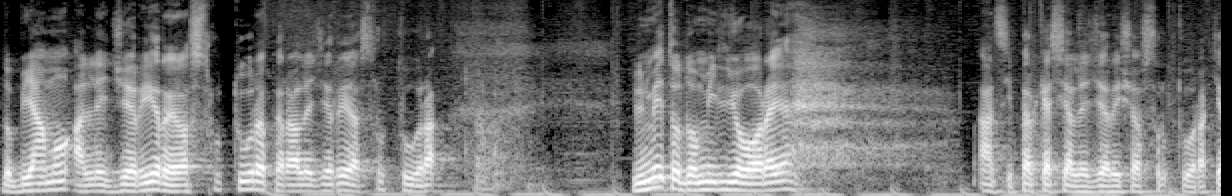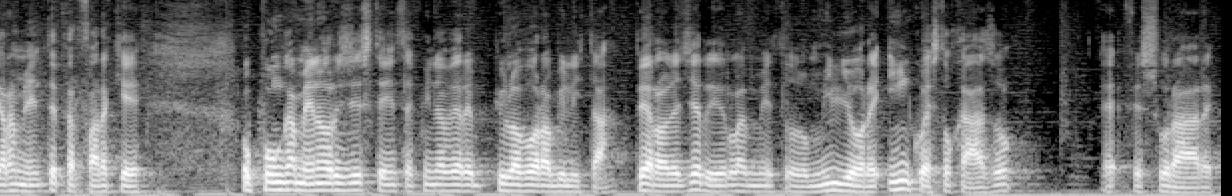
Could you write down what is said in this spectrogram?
Dobbiamo alleggerire la struttura, per alleggerire la struttura il metodo migliore, anzi perché si alleggerisce la struttura? Chiaramente per fare che opponga meno resistenza e quindi avere più lavorabilità. Per alleggerirla il metodo migliore in questo caso è fessurare.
